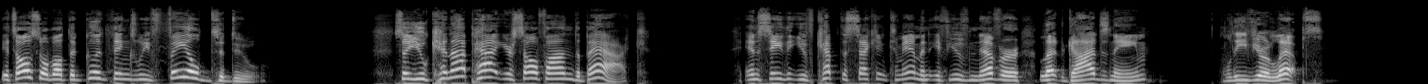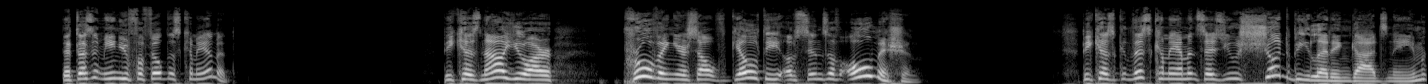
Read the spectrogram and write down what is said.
it's also about the good things we've failed to do. So you cannot pat yourself on the back and say that you've kept the second commandment if you've never let God's name leave your lips. That doesn't mean you fulfilled this commandment. Because now you are proving yourself guilty of sins of omission. Because this commandment says you should be letting God's name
